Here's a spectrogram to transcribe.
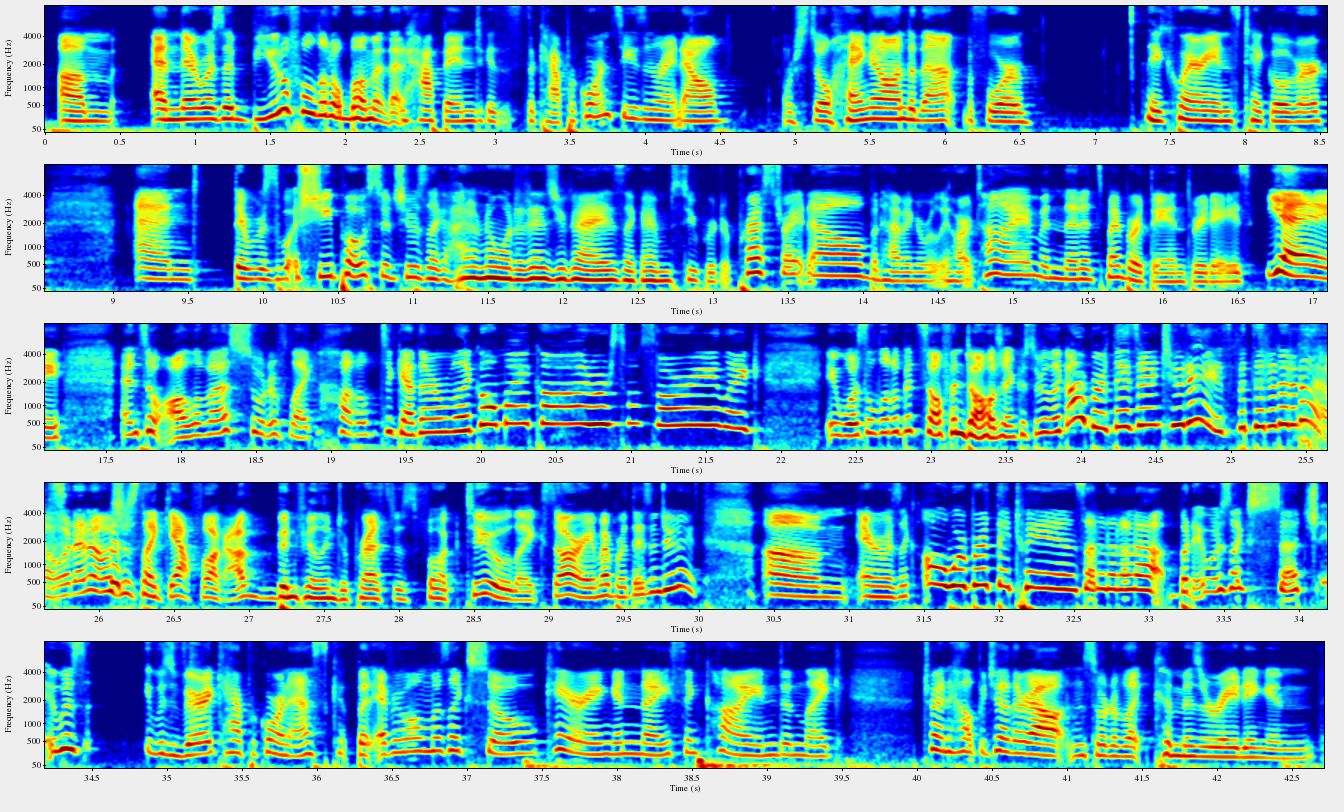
Um, and there was a beautiful little moment that happened because it's the Capricorn season right now. We're still hanging on to that before the Aquarians take over. And there was what she posted. She was like, I don't know what it is, you guys. Like, I'm super depressed right now, been having a really hard time. And then it's my birthday in three days. Yay. And so all of us sort of like huddled together and we're like, oh my God, we're so sorry. Like, it was a little bit self indulgent because we were like, our birthdays are in two days. But da da da da. And I was just like, yeah, fuck, I've been feeling depressed as fuck too. Like, sorry, my birthday's in two days. Um, everyone's like, oh, we're birthday twins. Da da da da. But it was like such, it was it was very Capricorn esque, but everyone was like so caring and nice and kind and like trying to help each other out and sort of like commiserating and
